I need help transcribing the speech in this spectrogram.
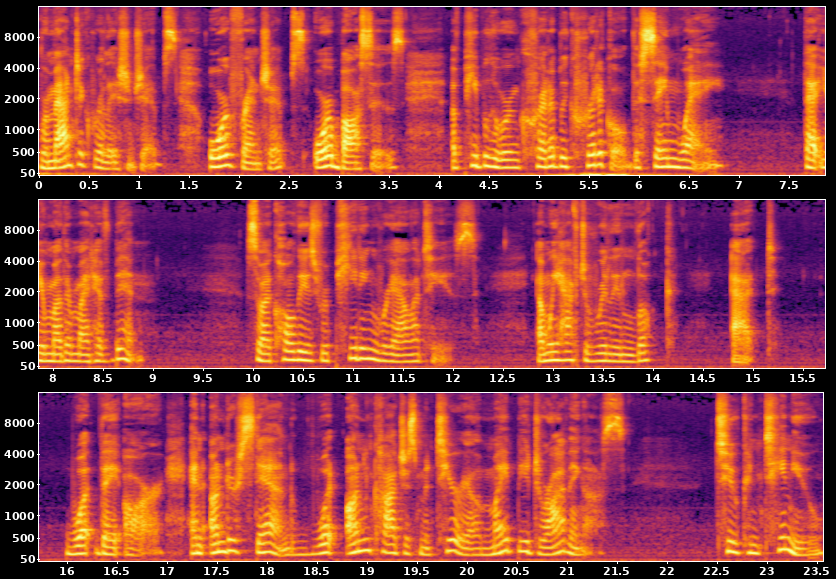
romantic relationships or friendships or bosses of people who were incredibly critical the same way that your mother might have been. So I call these repeating realities. And we have to really look at what they are and understand what unconscious material might be driving us to continue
